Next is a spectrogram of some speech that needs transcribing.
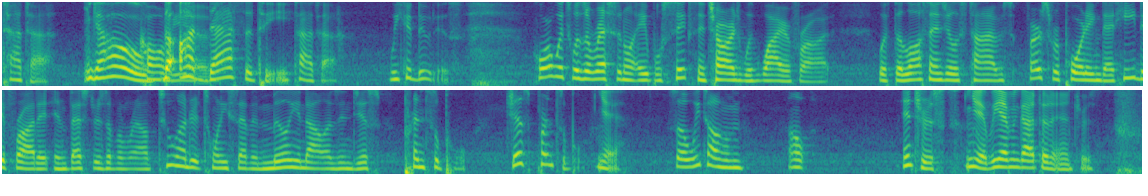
Tata. Yo, Call the audacity. Tata. We could do this. Horwitz was arrested on April 6th and charged with wire fraud, with the Los Angeles Times first reporting that he defrauded investors of around $227 million in just principal. Just principal. Yeah. So we talking oh interest. Yeah, we haven't got to the interest.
